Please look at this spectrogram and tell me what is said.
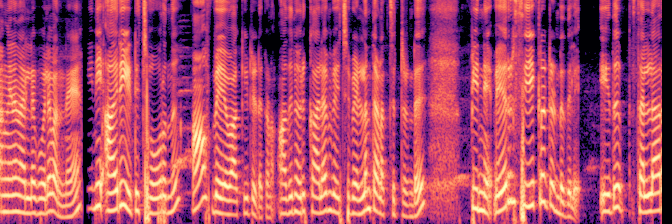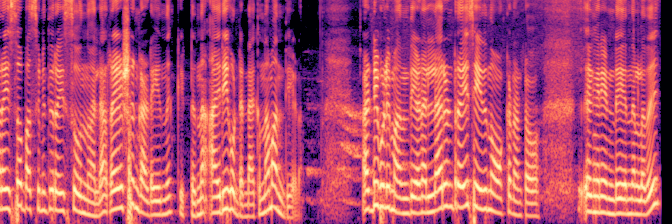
അങ്ങനെ നല്ലപോലെ വന്നേ. ഇനി അരിയിട്ട് ചോർന്ന് ഹാഫ് വേവാക്കിയിട്ട് എടുക്കണം. അതിനൊരു കലം വെച്ച് വെള്ളം തിളച്ചിട്ടുണ്ട്. പിന്നെ വേറൊരു സീക്രട്ട് ഉണ്ട് ഇതിൽ ഇത് സല്ലാർ റൈസോ ബസുമതി റൈസോ ഒന്നുമല്ല റേഷൻ കടയിൽ നിന്ന് കിട്ടുന്ന അരി കൊണ്ടുണ്ടാക്കുന്ന മന്തിയാണ്. അടിപൊളി മന്തിയാണ്. എല്ലാവരും ട്രൈ ചെയ്ത് നോക്കണം കേട്ടോ എങ്ങനെയുണ്ട് എന്നുള്ളത്.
